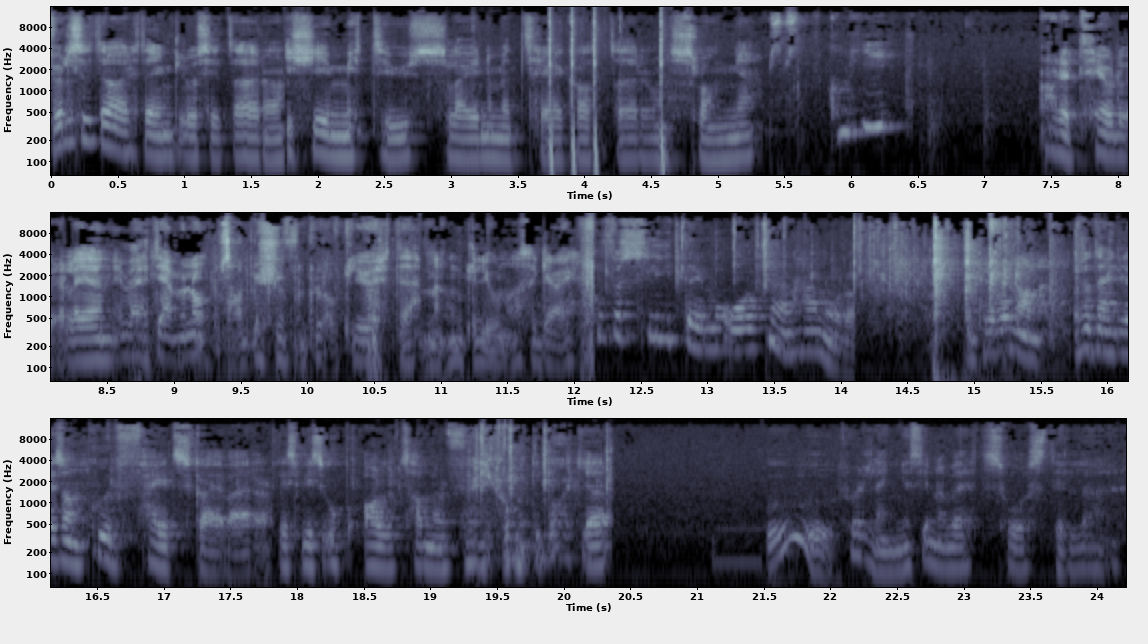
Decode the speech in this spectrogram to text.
Føles litt rart egentlig å sitte her og ikke i mitt hus alene med tre katter og en slange. Kom hit. Hadde Theodor eller Jenny vært hjemme nå, så hadde vi ikke fått lov til å gjøre det. Men onkel Jonas er grei. Hvorfor sliter jeg med å åpne den her nå, da? Jeg prøver en annen. Og så tenker jeg litt sånn, hvor feit skal jeg være? Skal jeg spise opp alt sammen før de kommer tilbake? Uh, for lenge siden jeg har vært så stille her.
